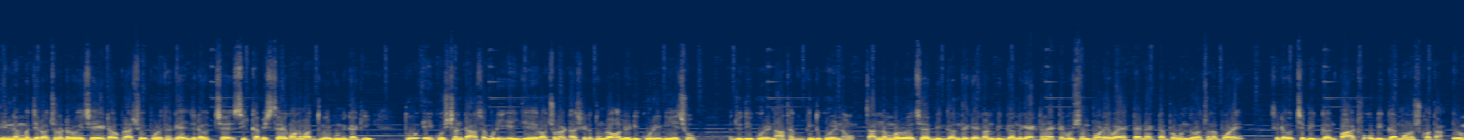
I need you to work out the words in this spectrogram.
তিন নম্বর যে রচনাটা রয়েছে, এটাও প্রায়শই পড়ে থাকে, যেটা হচ্ছে শিক্ষা বিস্তারে গণমাধ্যমের ভূমিকা কি? তো এই কোশ্চেনটা আশা করি এই যে রচনাটা সেটা তোমরা অলরেডি করে নিয়েছো। যদি করে না থাকো কিন্তু করে নাও। চার নম্বর রয়েছে বিজ্ঞান থেকে, কারণ বিজ্ঞান থেকে একটা না একটা কোয়েশ্চেন পড়ে বা একটা না একটা প্রবন্ধ রচনা পড়ে। সেটা হচ্ছে বিজ্ঞান পাঠ ও বিজ্ঞান মনস্কতা। এবং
